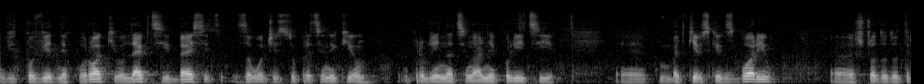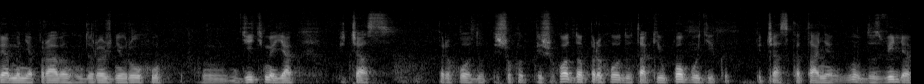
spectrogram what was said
відповідних уроків, лекцій, бесід за участю працівників управління національної поліції, е, батьківських зборів е, щодо дотримання правил дорожнього руху е, дітьми як під час переходу пішохідного переходу, так і в побуті під час катання, ну, дозвілля,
